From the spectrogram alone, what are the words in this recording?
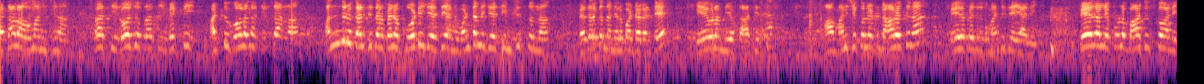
రకాల అవమానించినా ప్రతిరోజు ప్రతి వ్యక్తి అడ్డుగోలుగా తింటాన్నా అందరూ కలిసి తన పైన పోటీ చేసి ఆయన వంటని చేసి హింసిస్తున్నా బెదరకుండా నిలబడ్డాడంటే కేవలం మీ యొక్క ఆశీస్సు. ఆ మనిషికి ఉన్నటువంటి ఆలోచన పేద ప్రజలకు మంచి చేయాలి. పేదలను ఎప్పుడు బాగా చూసుకోవాలి.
